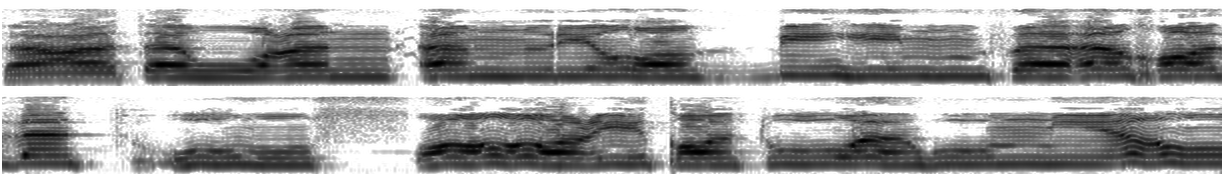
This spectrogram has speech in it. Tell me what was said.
فعتوا عن أمر ربهم فأخذتهم الصاعقة وهم ينظرون.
